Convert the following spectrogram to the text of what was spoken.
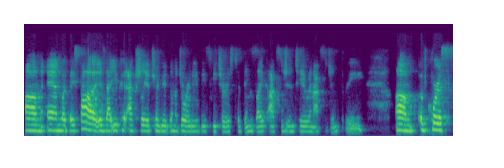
Um, and what they saw is that you could actually attribute the majority of these features to things like oxygen two and oxygen three. Um, of course,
